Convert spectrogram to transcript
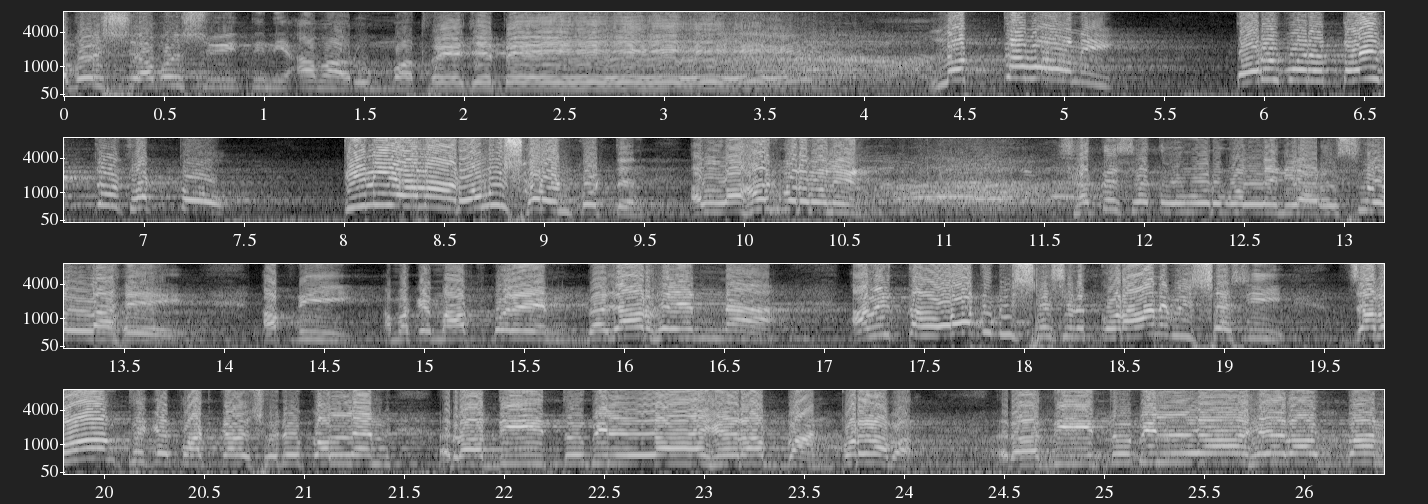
অবশ্যই অবশ্যই তিনি আমার উম্মত হয়ে যেতে লাত্তাবানি, তার উপরে দায়িত্ব থাকতো, তিনি আমার অনুসরণ করতেন। আল্লাহ আকবর বলেন। সাথে সাথে ওমর বললেন, ইয়া রসুল্লাহ আপনি আমাকে মাফ করেন, বেজার হয়েন না। আমি তাওরাত বিশ্বাসী, কোরআন বিশ্বাসী, জবান থেকে পাঠ করা শুরু করলেন, রাদিতু বিল্লাহি রাব্বান পড়েন আবার, রাদিতু বিল্লাহি রাব্বান,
